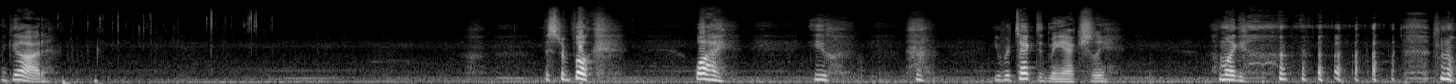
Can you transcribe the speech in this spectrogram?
My god. Mr. Book, why? You... You protected me, actually. Oh my god. no.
